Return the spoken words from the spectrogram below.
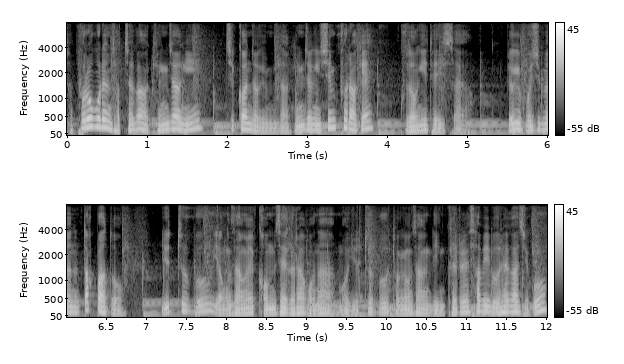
자, 프로그램 자체가 굉장히 직관적입니다. 굉장히 심플하게 구성이 되어 있어요. 여기 보시면 딱 봐도 유튜브 영상을 검색을 하거나 뭐 유튜브 동영상 링크를 삽입을 해가지고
